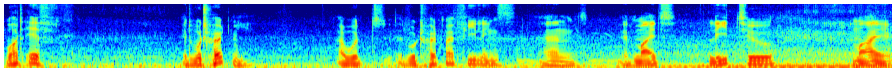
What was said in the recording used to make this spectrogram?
what if it would hurt me? I would, it would hurt my feelings and it might lead to my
